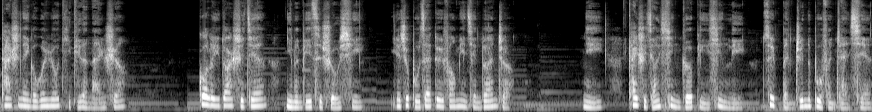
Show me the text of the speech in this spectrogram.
他是那个温柔体贴的男生。过了一段时间，你们彼此熟悉，也就不在对方面前端着。你开始将性格秉性里最本真的部分展现，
